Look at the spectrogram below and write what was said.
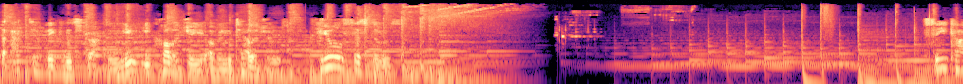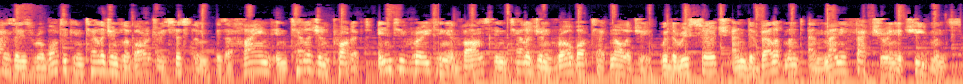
to actively construct a new ecology of intelligent fuel systems. CKIC's Robotic Intelligent Laboratory System is a high-end intelligent product integrating advanced intelligent robot technology with the research and development and manufacturing achievements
